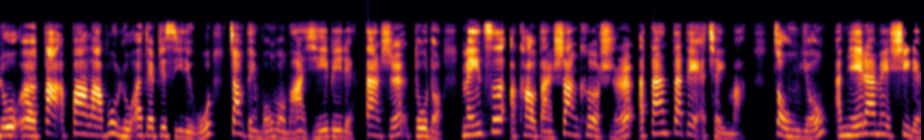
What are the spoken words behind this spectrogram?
录呃大巴拉布录二的必须得过，找等 bomb 嘛一边的。但是多多每次啊靠单上课时啊单得的钱嘛。总有啊，面然没系的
